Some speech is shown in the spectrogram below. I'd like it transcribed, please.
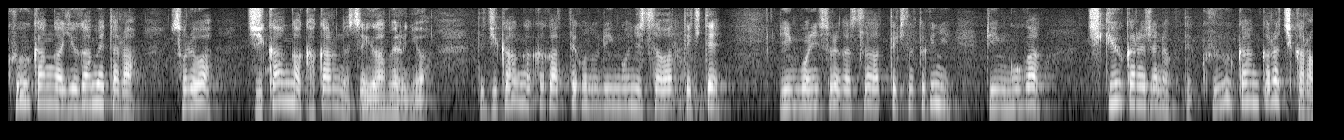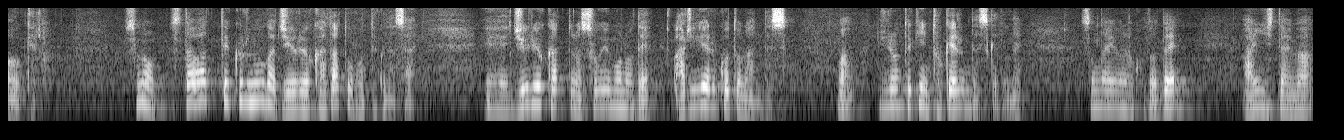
空間が歪めたらそれは時間がかかるんです。歪めるには。で時間がかかってこのリンゴに伝わってきてリンゴにそれが伝わってきた時にリンゴが地球からじゃなくて空間から力を受ける。その伝わってくるのが重力波だと思ってください、えー、重力波っていうのはそういうものでありえることなんです。まあ理論的に解けるんですけどね。そんなようなことでアインシュタインは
